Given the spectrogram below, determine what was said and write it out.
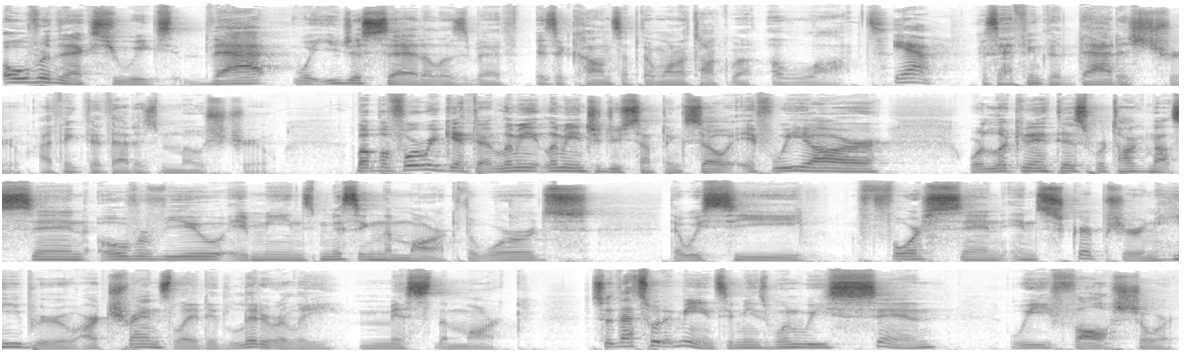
over the next few weeks, that what you just said, Elizabeth, is a concept I want to talk about a lot Yeah. because I think that that is true. I think that that is most true. But before we get there, let me let me introduce something. So if we are we're looking at this, we're talking about sin overview. It means missing the mark. The words that we see for sin in Scripture in Hebrew are translated literally "miss the mark." So that's what it means. It means when we sin, we fall short.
